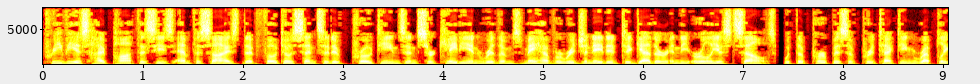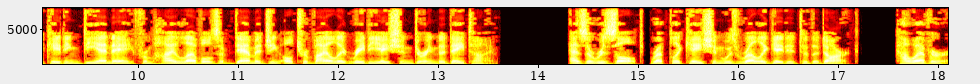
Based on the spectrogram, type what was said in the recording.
Previous hypotheses emphasized that photosensitive proteins and circadian rhythms may have originated together in the earliest cells, with the purpose of protecting replicating DNA from high levels of damaging ultraviolet radiation during the daytime. As a result, replication was relegated to the dark. However,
